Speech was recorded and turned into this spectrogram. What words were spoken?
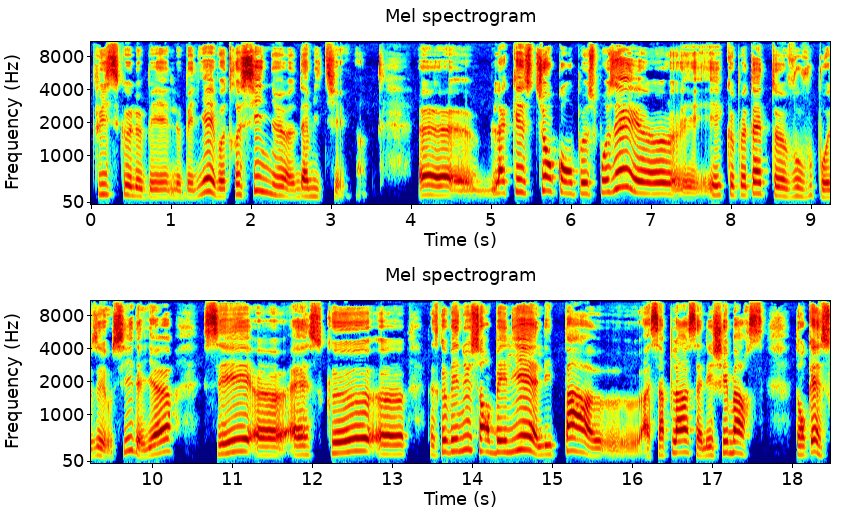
puisque le, Bélier est votre signe d'amitié. Hein. La question qu'on peut se poser, et, que peut-être vous vous posez aussi d'ailleurs, c'est euh, est-ce que, euh, parce que Vénus en Bélier elle n'est pas euh, à sa place, elle est chez Mars, donc est-ce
